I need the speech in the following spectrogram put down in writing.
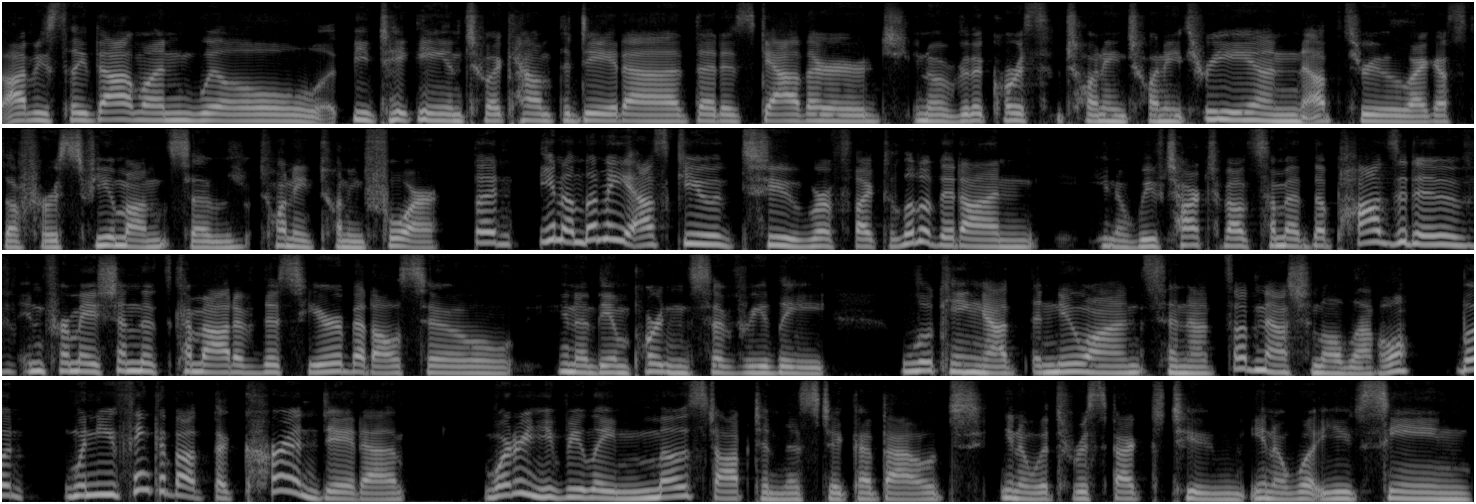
Obviously, that one will be taking into account the data that is gathered, you know, over the course of 2023 and up through, I guess, the first few months of 2024. But, you know, let me ask you to reflect a little bit on, you know, we've talked about some of the positive information that's come out of this year, but also, you know, the importance of really looking at the nuance and at subnational level. But when you think about the current data, what are you really most optimistic about, you know, with respect to, you know, what you've seen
